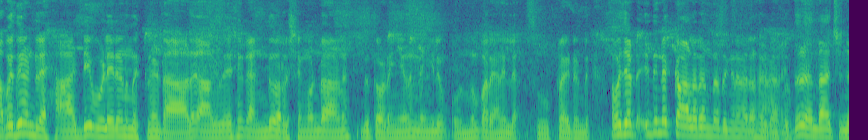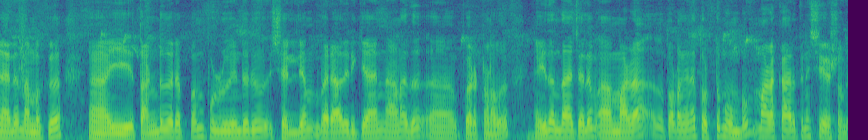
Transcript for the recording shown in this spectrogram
അപ്പൊ ഇത് കണ്ടില്ലേ? അടിപൊളിയായിട്ടാണ് നിക്കുന്നത് കേട്ടോ. ആൾ ഏകദേശം രണ്ട് വർഷം കൊണ്ടാണ് ഇത് തുടങ്ങിയതെന്നുണ്ടെങ്കിലും ഒന്നും പറയാനില്ല. സൂപ്പർ ആയിട്ടുണ്ട് അപ്പൊ ചേട്ടാ ഇതിന്റെ കളർ എന്താ? ഇങ്ങനെ വരാൻ ഇത് എന്താ വെച്ച് കഴിഞ്ഞാൽ നമുക്ക് ഈ തണ്ട് തുരപ്പം പുഴുവിന്റെ ഒരു ശല്യം വരാതിരിക്കാനാണ് ഇത് പുരട്ടണത്. ഇതെന്താ വെച്ചാൽ മഴ തുടങ്ങുന്ന തൊട്ട് മുമ്പും മഴക്കാലത്തിന് ശേഷം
